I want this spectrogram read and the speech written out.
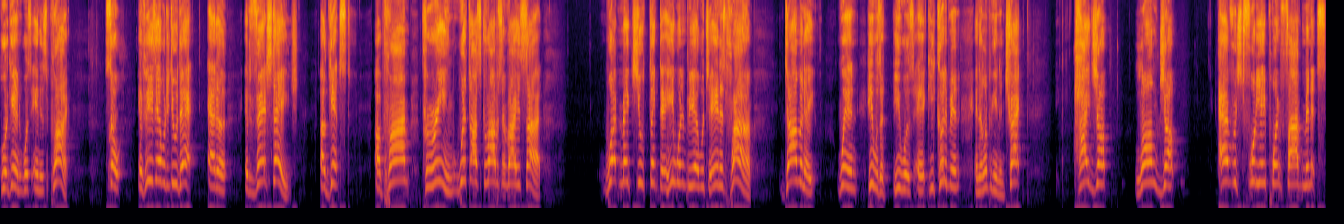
who again was in his prime. So right. if he's able to do that at a advanced stage against a prime Kareem with Oscar Robertson by his side, what makes you think that he wouldn't be able to, in his prime, dominate when he was a he was a, he could have been an Olympian in track, high jump, long jump, averaged 48.5 minutes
